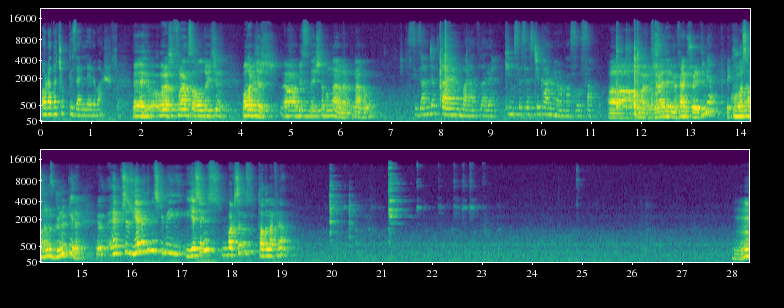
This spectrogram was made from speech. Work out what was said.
Orada çok güzelleri var. E, orası Fransa olduğu için olabilir. Ama bizde işte bunlar var. Ne yapalım? Siz ancak dayanın baratları. Kimse ses çıkarmıyor nasılsa. Aa, ama rica ederim efendim söyledim ya. E, kruvasanlarımız günlük gelir. E, hem siz yemediğiniz gibi yeseniz, baksanız tadına filan. Hmm.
